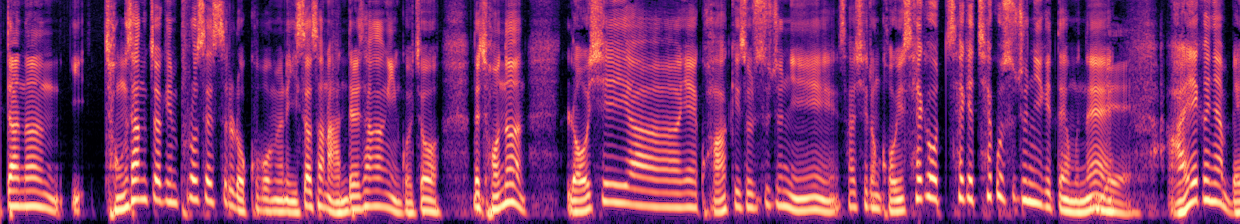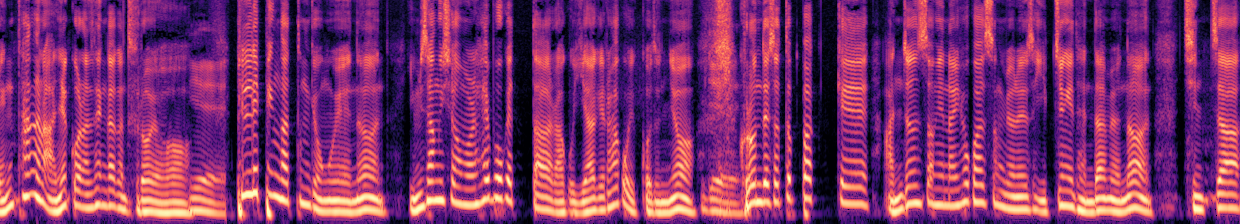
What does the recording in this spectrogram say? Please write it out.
일단은 이 정상적인 프로세스를 놓고 보면 있어서는 안 될 상황인 거죠. 근데 저는 러시아의 과학기술 수준이 사실은 거의 세계, 세계 최고 수준이기 때문에 예. 아예 그냥 맹탕은 아닐 거라는 생각은 들어요. 예. 필리핀 같은 경우에는 임상시험을 해보겠다라고 이야기를 하고 있거든요. 예. 그런 데서 뜻밖의 안전성이나 효과성 면에서 입증이 된다면은 진짜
